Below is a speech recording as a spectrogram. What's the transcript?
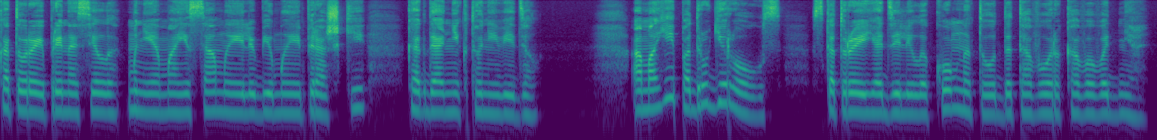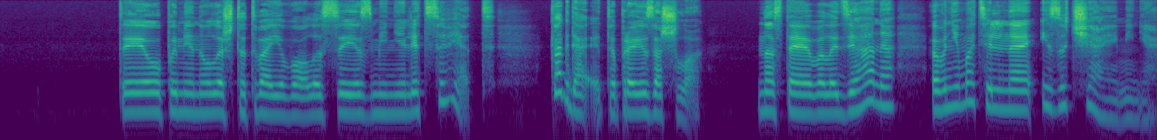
который приносил мне мои самые любимые пирожки, когда никто не видел, о моей подруге Роуз, с которой я делила комнату до того рокового дня — «Ты упомянула, что твои волосы изменили цвет. Когда это произошло?» — настаивала Диана, внимательно изучая меня.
